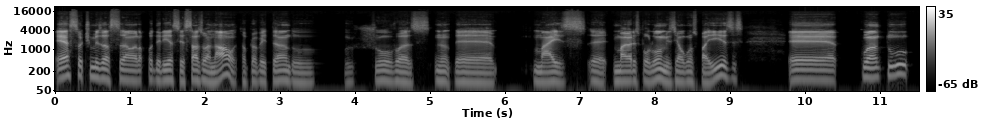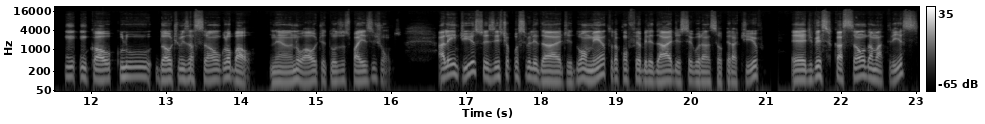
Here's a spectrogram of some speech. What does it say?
Essa otimização, ela poderia ser sazonal, então, aproveitando chuvas é, mais é, maiores volumes em alguns países, é, quanto um, um cálculo da otimização global, né, anual de todos os países juntos. Além disso, existe a possibilidade do aumento da confiabilidade e segurança operativa, é, diversificação da matriz,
